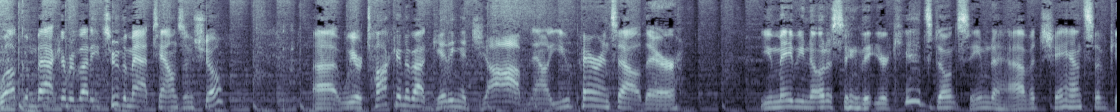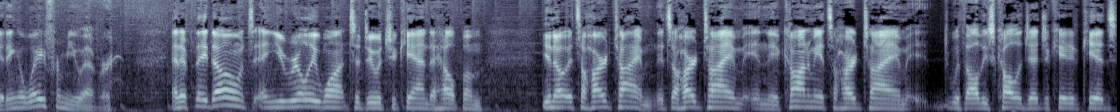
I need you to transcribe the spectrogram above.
Welcome back, everybody, to the Matt Townsend Show. Uh, we are talking about getting a job. Now, you parents out there, you may be noticing that your kids don't seem to have a chance of getting away from you ever. And if they don't, and you really want to do what you can to help them, you know, it's a hard time. It's a hard time in the economy. It's a hard time with all these college educated kids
